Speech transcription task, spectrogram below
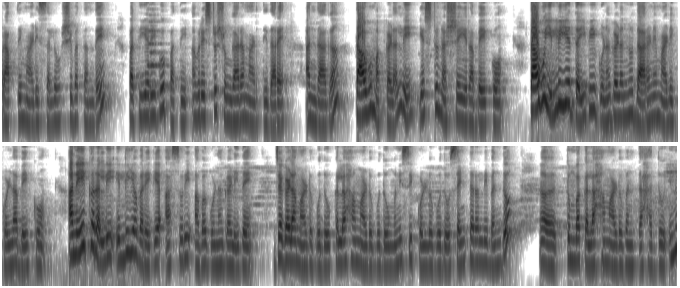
ಪ್ರಾಪ್ತಿ ಮಾಡಿಸಲು ಶಿವತಂದೆ ಪತಿಯರಿಗೂ ಪತಿ ಅವರೆಷ್ಟು ಶೃಂಗಾರ ಮಾಡುತ್ತಿದ್ದಾರೆ ಅಂದಾಗ ತಾವು ಮಕ್ಕಳಲ್ಲಿ ಎಷ್ಟು ನಶೆ ಇರಬೇಕು? ತಾವು ಇಲ್ಲಿಯೇ ದೈವಿ ಗುಣಗಳನ್ನು ಧಾರಣೆ ಮಾಡಿಕೊಳ್ಳಬೇಕು. ಅನೇಕರಲ್ಲಿ ಎಲ್ಲಿಯವರೆಗೆ ಅಸುರಿ ಅವಗುಣಗಳಿದೆ? ಜಗಳ ಮಾಡುವುದು, ಕಲಹ ಮಾಡುವುದು, ಮುನಿಸಿಕೊಳ್ಳುವುದು, ಸೆಂಟರಲ್ಲಿ ಬಂದು ತುಂಬ ಕಲಹ ಮಾಡುವಂತಹದ್ದು, ಇನ್ನು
